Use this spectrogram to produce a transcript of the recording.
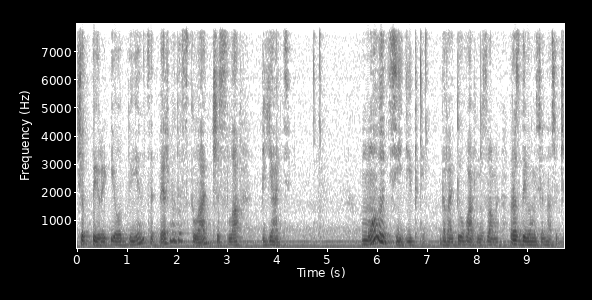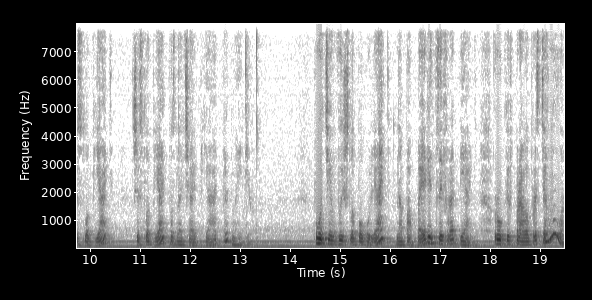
4 і 1 це теж буде склад числа 5. Молодці, дітки! Давайте уважно з вами роздивимося наше число 5. Число 5 позначає 5 предметів. Потім вийшла погулять на папері цифра 5. Руки вправо простягнула,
